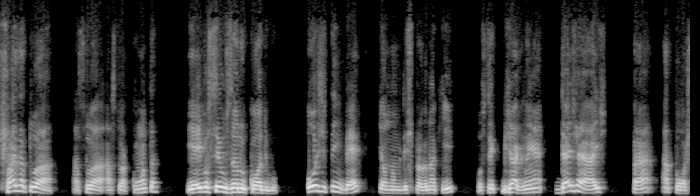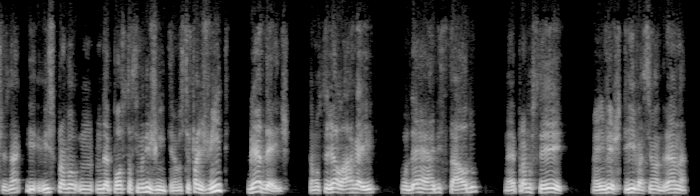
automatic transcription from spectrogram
Faz a tua, a sua, a sua conta e aí você usando o código Hoje Tem Bet, que é o nome desse programa aqui, você já ganha 10 reais para apostas, né? E isso para um, depósito acima de 20, né? Você faz 20, ganha 10. Então você já larga aí com 10 reais de saldo, né? Para você é, investir, vai ser uma grana,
